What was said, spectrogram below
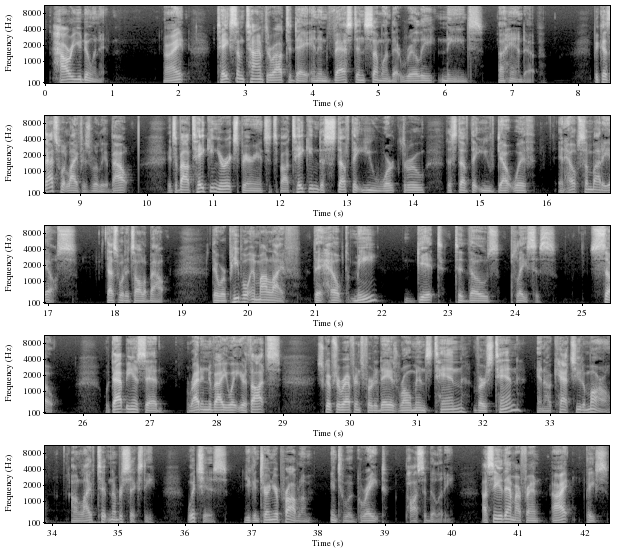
How are you doing it? All right. Take some time throughout today and invest in someone that really needs a hand up because that's what life is really about. It's about taking your experience, it's about taking the stuff that you work through, the stuff that you've dealt with, and help somebody else. That's what it's all about. There were people in my life that helped me get to those places. So, with that being said, write and evaluate your thoughts. Scripture reference for today is Romans 10, verse 10. And I'll catch you tomorrow on life tip number 60, which is you can turn your problem into a great possibility. I'll see you then, my friend. All right. Peace.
